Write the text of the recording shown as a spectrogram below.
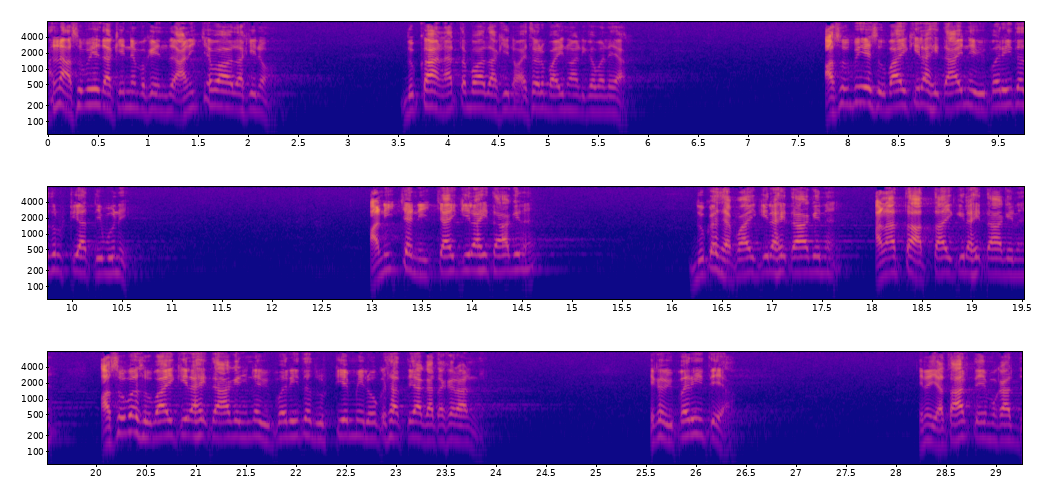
අන්න අසුභේ දකින්නේ මොකෙන්ද? අනිත්‍ය බව දකින්නවා. දුක්ඛ අනාත්ම බව දකින්නවා. ඒතර බයිනවා නිගමනයක්. අසුභයේ සුභයි කියලා හිතා ඉන්නේ විපරීත දෘෂ්ටියක් තිබුණේ. අනිත්‍ය නිත්‍යයි කියලා හිතාගෙන දුක සැපයි කියලා හිතාගෙන අනාත්ත අත්තයි කියලා හිතාගෙන අසුභ සුභයි කියලා හිතාගෙන ඉන්න විපරීත දෘෂ්ටියෙන් මේ ලෝක සත්‍යය ගත කරන්නේ. ඒක විපරීතයක්. එන යථාර්ථය මොකද්ද?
